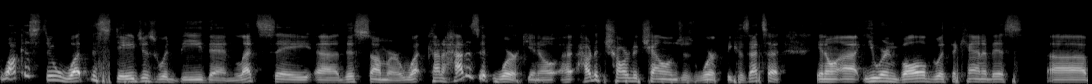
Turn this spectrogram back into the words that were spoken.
walk us through what the stages would be then. Let's say uh, this summer, what kind of how does it work? You know, how do charter challenges work? Because that's a, you know, uh, you were involved with the cannabis, uh,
